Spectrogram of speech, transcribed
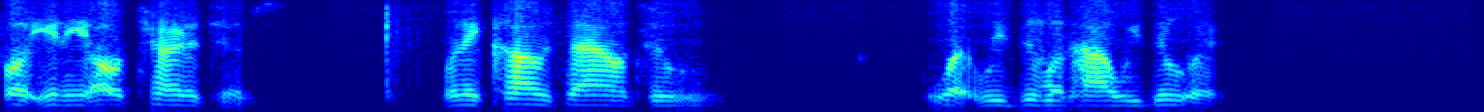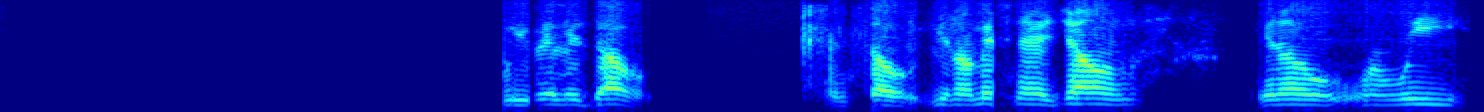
for any alternatives when it comes down to what we do and how we do it. We really don't. And so, you know, Missionary Jones, you know, when we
